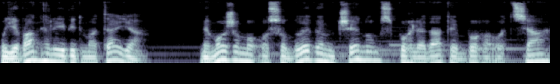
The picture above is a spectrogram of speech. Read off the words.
У Євангелії від Матея ми можемо особливим чином споглядати Бога Отця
